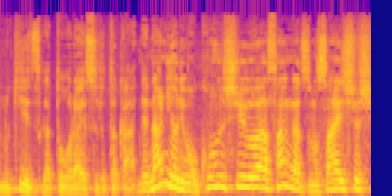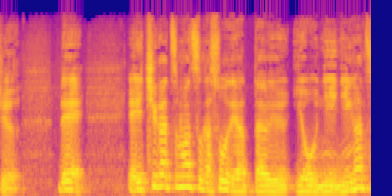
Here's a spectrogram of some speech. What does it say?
の、期日が到来するとか、で、何よりも今週は3月の最終週で、1月末がそうであったように、2月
